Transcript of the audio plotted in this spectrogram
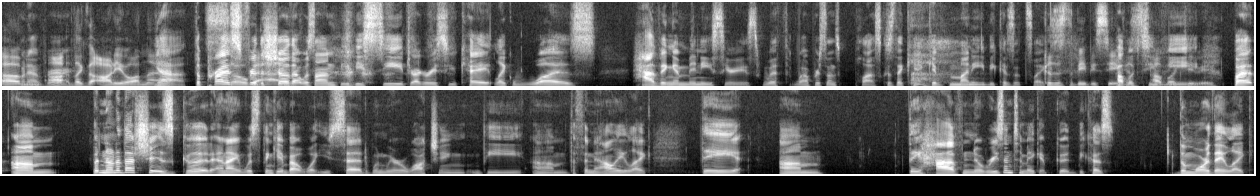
um, whatever. like the audio on that. yeah the prize so for the show that was on bbc drag race uk like was having a mini series with wow presents plus because they can't give money because it's like because it's the BBC public it's TV. public TV. But um but none of that shit is good and I was thinking about what you said when we were watching the um the finale like they um they have no reason to make it good because the more they like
